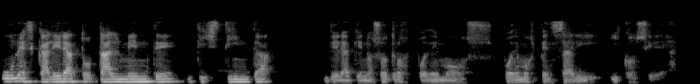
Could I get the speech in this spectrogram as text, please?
una escalera totalmente distinta de la que nosotros podemos, podemos pensar y considerar.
